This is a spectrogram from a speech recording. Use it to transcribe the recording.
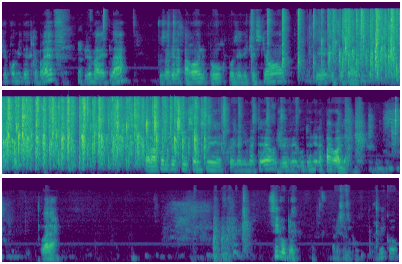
j'ai promis d'être bref. Je m'arrête là. Vous avez la parole pour poser des questions, et etc. Alors, comme je suis censé être l'animateur, je vais vous donner la parole. Voilà. S'il vous plaît. Avec le micro. Micro.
